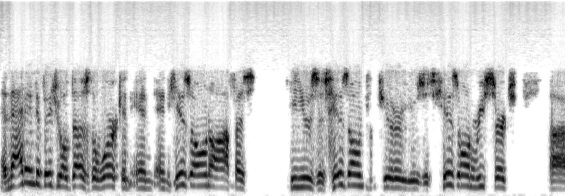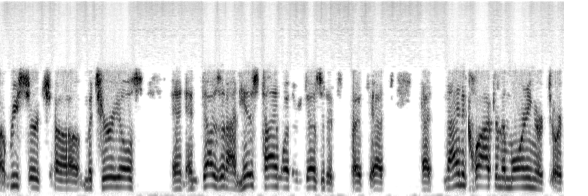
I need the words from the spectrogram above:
And that individual does the work in, in, in his own office. He uses his own computer, uses his own research uh, research uh, materials, and, and does it on his time, whether he does it at, at, at at nine o'clock in the morning or, or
